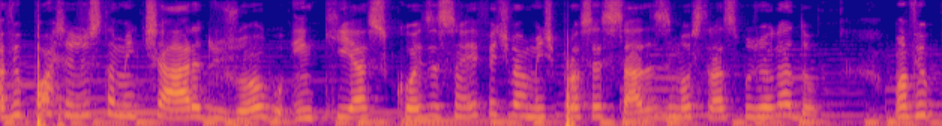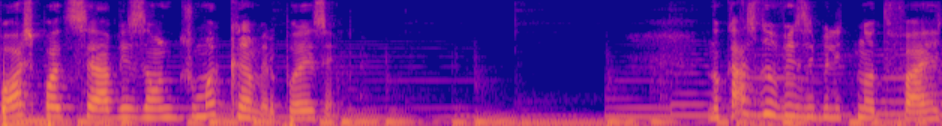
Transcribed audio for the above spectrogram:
a viewport é justamente a área do jogo em que as coisas são efetivamente processadas e mostradas para o jogador. Uma viewport pode ser a visão de uma câmera, por exemplo. No caso do Visibility Notifier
